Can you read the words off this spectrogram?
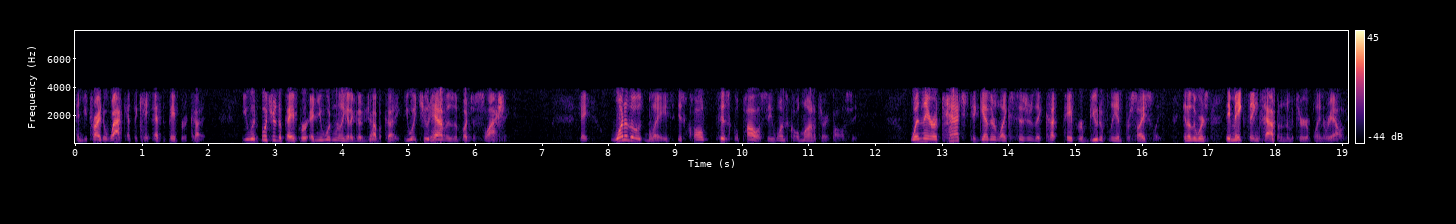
and you tried to whack at the at the paper to cut it? You would butcher the paper and you wouldn't really get a good job of cutting. What you'd have is a bunch of slashing. Okay, one of those blades is called fiscal policy. One's called monetary policy. When they are attached together like scissors, they cut paper beautifully and precisely. In other words, they make things happen in the material plane of reality.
